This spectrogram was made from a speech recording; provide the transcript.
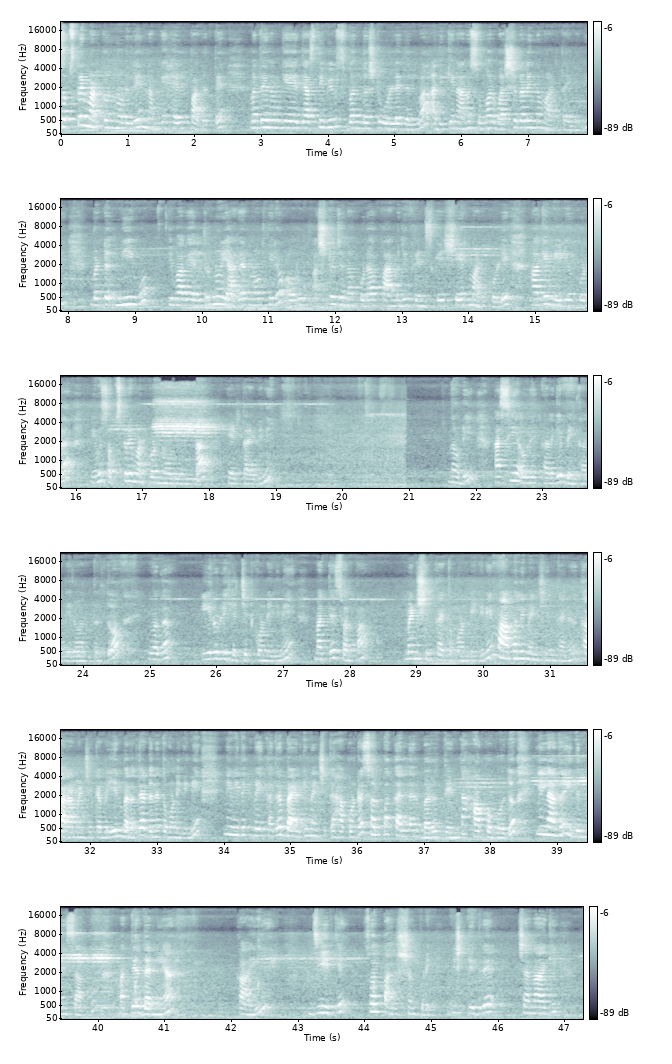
ಸಬ್ಸ್ಕ್ರೈಬ್ ಮಾಡ್ಕೊಂಡು ನೋಡಿದ್ರೆ ನಮಗೆ ಹೆಲ್ಪ್ ಆಗುತ್ತೆ. ಮತ್ತು ನಮಗೆ ಜಾಸ್ತಿ ವ್ಯೂಸ್ ಬಂದಷ್ಟು ಒಳ್ಳೇದಲ್ವಾ? ಅದಕ್ಕೆ ನಾನು ಸುಮಾರು ವರ್ಷಗಳಿಂದ ಮಾಡ್ತಾ ಇದ್ದೀನಿ. ಬಟ್ ನೀವು ಇವಾಗ ಎಲ್ಲರೂ ಯಾರ್ಯಾರು ನೋಡ್ತೀರೋ ಅವರು ಅಷ್ಟು ಜನ ಕೂಡ ಫ್ಯಾಮಿಲಿ ಫ್ರೆಂಡ್ಸ್ಗೆ ಶೇರ್ ಮಾಡಿಕೊಳ್ಳಿ. ಹಾಗೆ ವಿಡಿಯೋ ಕೂಡ ನೀವು ಸಬ್ಸ್ಕ್ರೈಬ್ ಮಾಡ್ಕೊಂಡು ನೋಡಿ ಅಂತ ಹೇಳ್ತಾ ಇದ್ದೀನಿ. ನೋಡಿ, ಹಸಿ ಅವರೆಕಾಳಿಗೆ ಬೇಕಾಗಿರುವಂಥದ್ದು. ಇವಾಗ ಈರುಳ್ಳಿ ಹೆಚ್ಚಿಟ್ಕೊಂಡಿದ್ದೀನಿ. ಮತ್ತು ಸ್ವಲ್ಪ ಮೆಣಸಿನ್ಕಾಯಿ ತೊಗೊಂಡಿದ್ದೀನಿ. ಮಾಮೂಲಿ ಮೆಣಸಿನ್ಕಾಯಿ ಅಂದರೆ ಖಾರ ಮೆಣಸಿನ್ಕಾಯಿ ಏನು ಬರುತ್ತೆ ಅದನ್ನೇ ತೊಗೊಂಡಿದ್ದೀನಿ. ನೀವು ಇದಕ್ಕೆ ಬೇಕಾದರೆ ಬ್ಯಾಡಗಿ ಮೆಣಸಿನ್ಕಾಯಿ ಹಾಕ್ಕೊಂಡ್ರೆ ಸ್ವಲ್ಪ ಕಲರ್ ಬರುತ್ತೆ ಅಂತ ಹಾಕೋಬೋದು. ಇಲ್ಲಾಂದರೆ ಇದನ್ನೇ ಸಾಕು. ಮತ್ತು ಧನಿಯಾ, ಕಾಯಿ, ಜೀರಿಗೆ, ಸ್ವಲ್ಪ ಅರಿಶಿನ ಪುಡಿ. ಇಷ್ಟಿದ್ರೆ ಚೆನ್ನಾಗಿ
